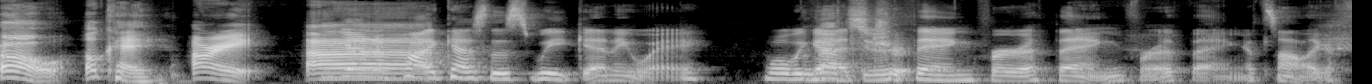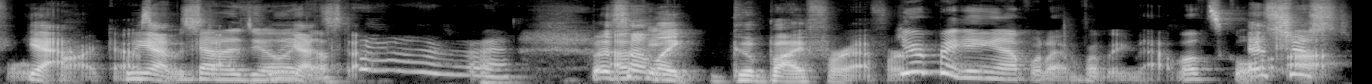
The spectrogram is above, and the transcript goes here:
Oh, okay. All right. We got Uh, a podcast this week anyway. Well, we gotta That's do true. a thing for a thing for a thing. It's not like a full Yeah, podcast. we got we gotta do We like got a stuff. But it's not like goodbye forever. You're picking up what I'm putting down. That's cool. It's Uh, just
